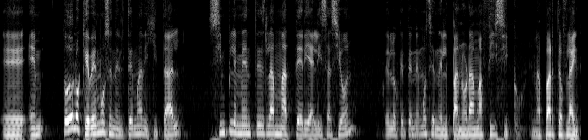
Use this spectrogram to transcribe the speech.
Eh, en todo lo que vemos en el tema digital simplemente es la materialización de lo que tenemos en el panorama físico, en la parte offline,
